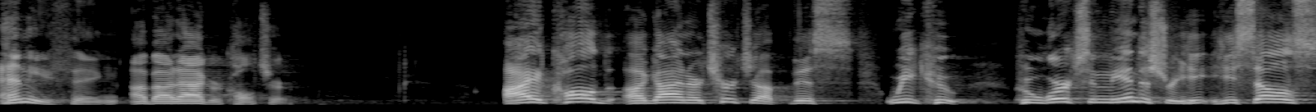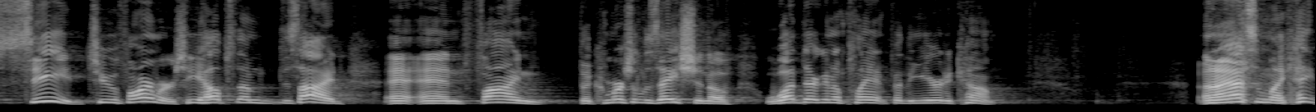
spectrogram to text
anything about agriculture. I called a guy in our church up this week who, who works in the industry. He, he sells seed to farmers, he helps them decide and, and find the commercialization of what they're going to plant for the year to come. And I asked him, like, hey,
